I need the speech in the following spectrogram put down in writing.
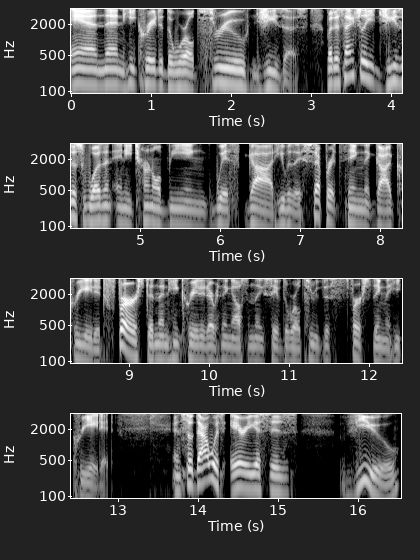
and then he created the world through Jesus. But essentially, Jesus wasn't an eternal being with God. He was a separate thing that God created first, and then he created everything else, and they saved the world through this first thing that he created. And so that was Arius's view.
